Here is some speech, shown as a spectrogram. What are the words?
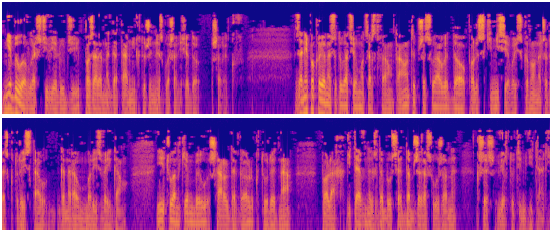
Nie było właściwie ludzi poza renegatami, którzy nie zgłaszali się do szeregów. Zaniepokojone sytuacją mocarstwa Entente przysłały do Polski misję wojskową, na czele z której stał generał Maurice Weygand. Jej członkiem był Charles de Gaulle, który na polach bitewnych zdobył sobie dobrze zasłużony krzyż Virtuti Militari.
